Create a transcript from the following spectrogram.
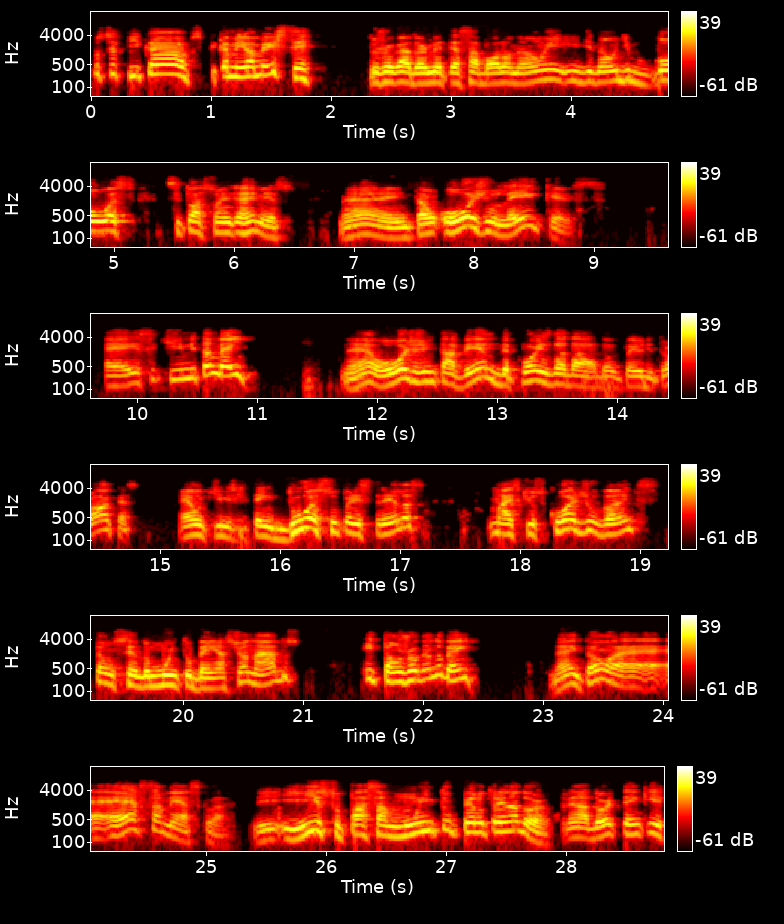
você fica, você fica meio à mercê do jogador meter essa bola ou não e, e de não de boas situações de arremesso. Né? Então, hoje o Lakers é esse time também. Né? Hoje a gente está vendo, depois da, da, do período de trocas, é um time que tem duas superestrelas mas que os coadjuvantes estão sendo muito bem acionados e estão jogando bem. Né? Então, é, é, é essa mescla. E, e, isso passa muito pelo treinador. O treinador tem que,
